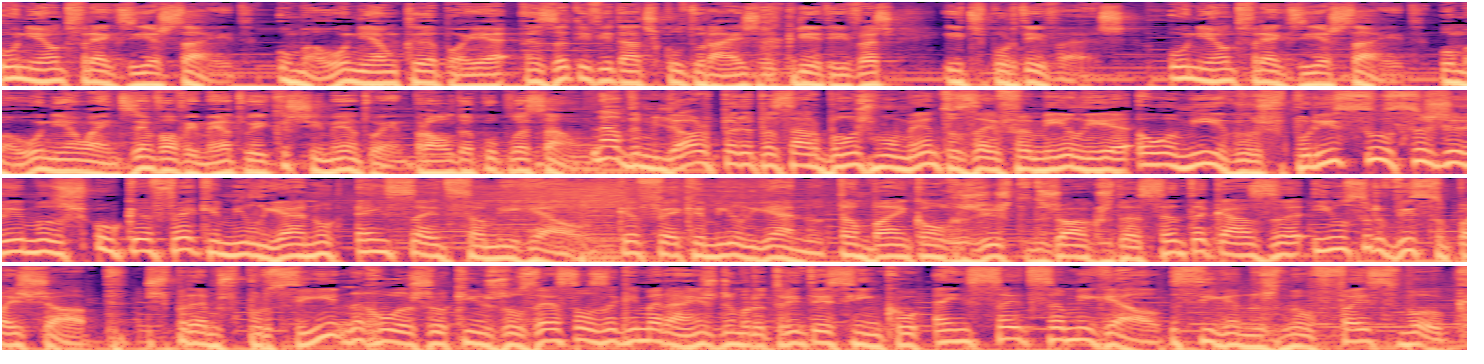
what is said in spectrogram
União de Freguesias Seide, uma união que apoia as atividades culturais, recreativas e desportivas. União de Freguesias Seide, uma união em desenvolvimento e crescimento em prol da população. Nada melhor para passar bons momentos em família ou amigos, por isso sugerimos o Café Camiliano em Seide São Miguel. Café Camiliano, também com registro de jogos da Santa Casa e um serviço Pay Shop. Esperamos por si na rua Joaquim José Sousa Guimarães, número 35, em Seide São Miguel. Siga-nos no Facebook.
